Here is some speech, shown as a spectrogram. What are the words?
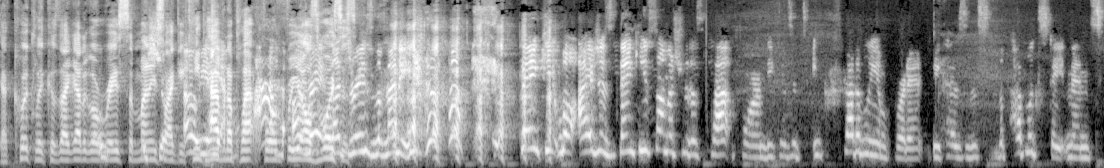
Yeah, quickly, because I got to go raise some money sure. so I can oh, keep yeah, having yeah. a platform ah, for y'all's right, voices. Let's raise the money. thank you. Well, I just thank you so much for this platform because it's incredibly important because this, the public statements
